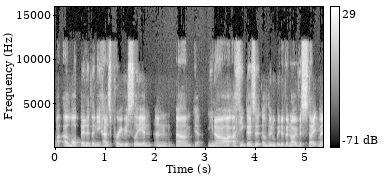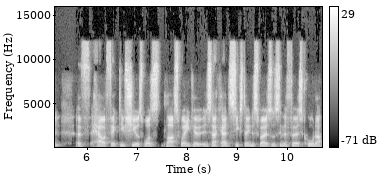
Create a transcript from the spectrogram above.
a lot better than he has previously. And and um, you know, I, I think there's a, a, little bit of an overstatement of how effective Shiels was last week. Uh, Zach had 16 disposals in the first quarter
